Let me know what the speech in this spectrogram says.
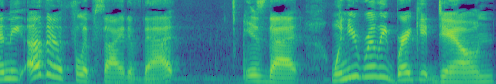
And the other flip side of that is that when you really break it down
